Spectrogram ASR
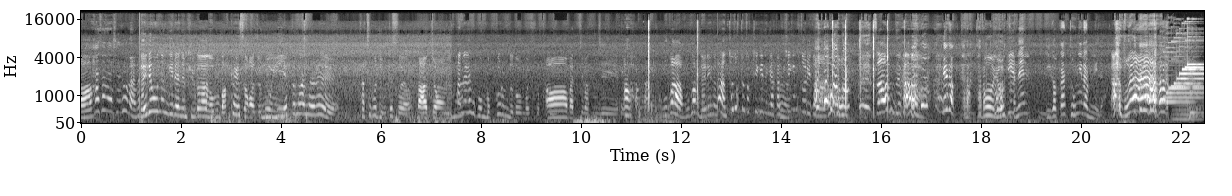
아 하산 소감은? 내려오는 길에는 뷰가 너무 막혀 있어가지고 이 예쁜 하늘을 같이 보지 못했어요. 맞아. 하늘에서 본 먹구름도 너무 멋있었고. 아, 맞지, 맞지. 아. 정상에서. 우박 우박 내리는 한 토독토독 튀기는 게 약간 튀김 소리도 나고 사운드가 계속 다닥다닥. 어 여기 나는 이것과 동일합니다. 아 뭐야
